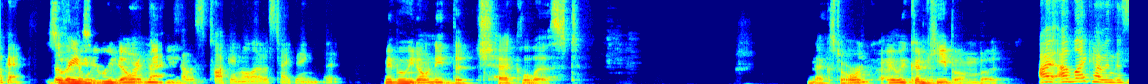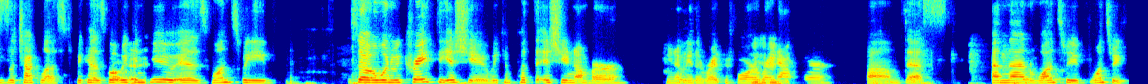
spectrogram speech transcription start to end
Okay. So then maybe we don't that, need I was talking while I was typing, but maybe we don't need the checklist next to or I mean we could keep them, but I, I like having this as a checklist because what we can do is once we, so when we create the issue, we can put the issue number, you know, either right before or right Mhm. after um, this. And then once we've, once we've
